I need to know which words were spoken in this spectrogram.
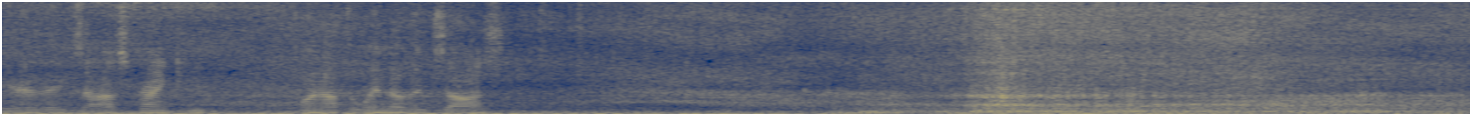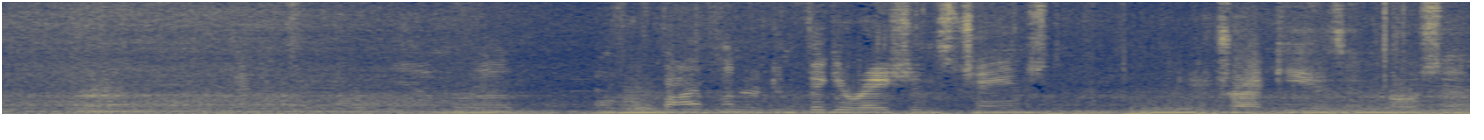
You hear the exhaust, Frank? Can you point out the window of the exhaust? Uh, Over 500 configurations changed your track key is in motion.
